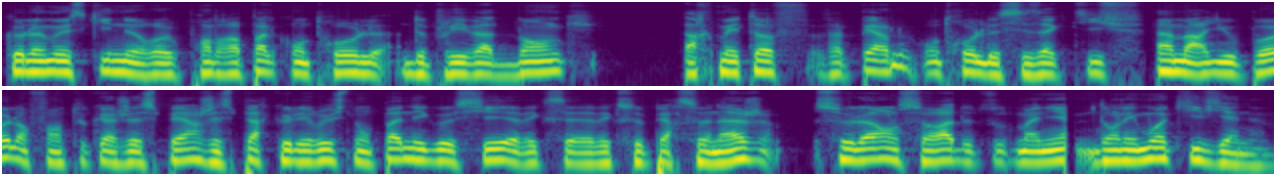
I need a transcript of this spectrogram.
Kolomoisky ne reprendra pas le contrôle de Privat Bank Akhmetov va perdre le contrôle de ses actifs à Mariupol. Enfin, en tout cas, j'espère. J'espère que les Russes n'ont pas négocié avec ce, personnage. Cela, on le saura de toute manière dans les mois qui viennent.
